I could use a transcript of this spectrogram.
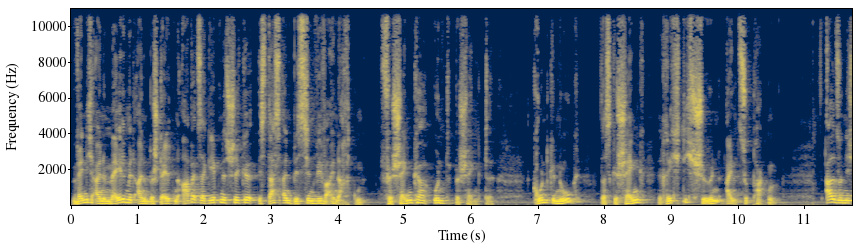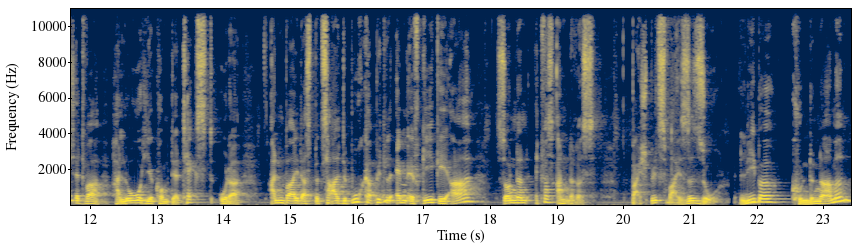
Wenn ich eine Mail mit einem bestellten Arbeitsergebnis schicke, ist das ein bisschen wie Weihnachten. Für Schenker und Beschenkte. Grund genug, das Geschenk richtig schön einzupacken. Also nicht etwa Hallo, hier kommt der Text oder Anbei das bezahlte Buchkapitel MFGGA, sondern etwas anderes. Beispielsweise so. Lieber Kundenname,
